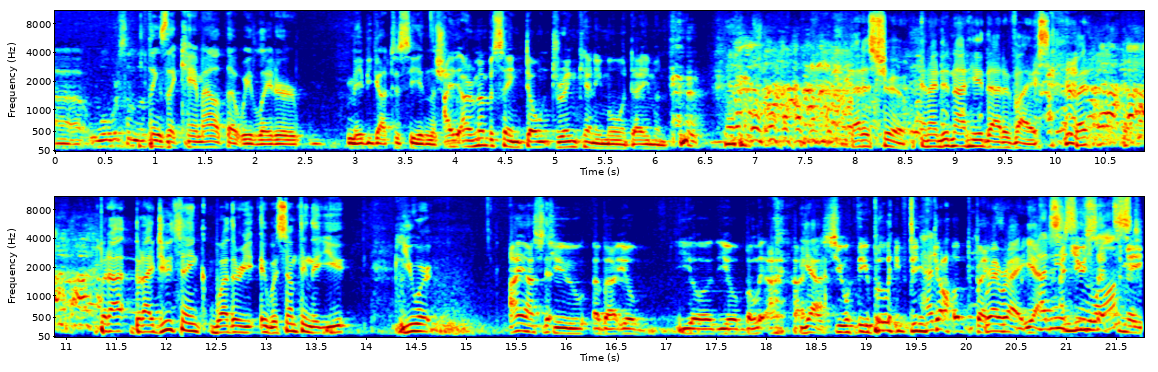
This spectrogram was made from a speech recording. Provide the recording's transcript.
Uh, what were some of the things that came out that we later maybe got to see in the show? I, I remember saying, "Don't drink anymore, Damon." That is true, and I did not heed that advice. But but I but I do think whether it was something that you you were I asked you about your your your belief. I, I Yeah. asked you whether you believed in Had- God. Basically. Right, right, yes. Hadn't And you said Lost? to me,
